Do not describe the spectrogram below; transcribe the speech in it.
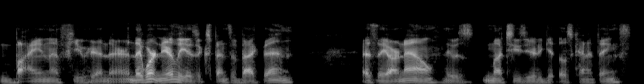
buying a few here and there, and they weren't nearly as expensive back then as they are now. It was much easier to get those kind of things.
